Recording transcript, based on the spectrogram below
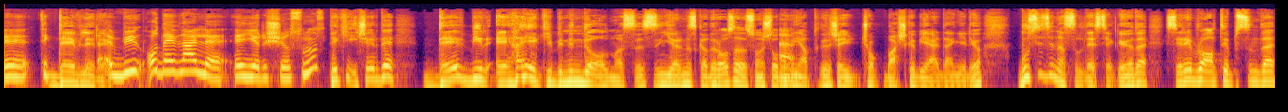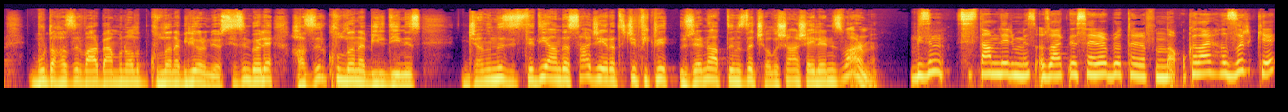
e, tik, devleri. E, büyük o devlerle e, yarışıyorsunuz. Peki içeride dev bir AI ekibinin de olması sizin yarınız kadar olsa da sonuçta onların evet. yaptıkları şey çok başka bir yerden geliyor. Bu sizi nasıl destekliyor ya da Cerebro altyapısında burada hazır var ben bunu alıp kullanabiliyorum diyor. Sizin böyle hazır kullanabildiğiniz canınız istediği anda sadece yaratıcı fikri üzerine attığınızda çalışan şeyleriniz var mı? Bizim sistemlerimiz özellikle Cerebro tarafında o kadar hazır ki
